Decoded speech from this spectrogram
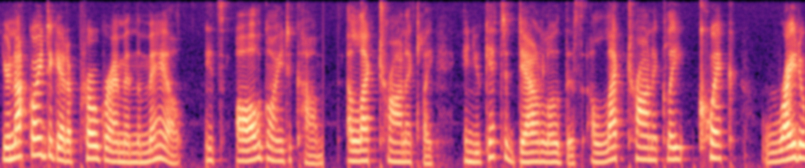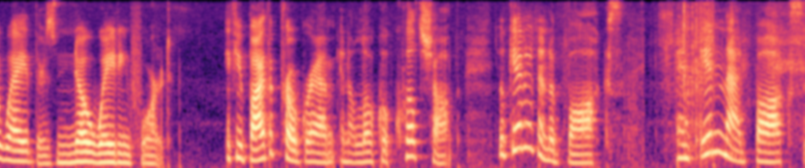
You're not going to get a program in the mail. It's all going to come electronically and you get to download this electronically quick right away. There's no waiting for it. If you buy the program in a local quilt shop, you'll get it in a box and in that box,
